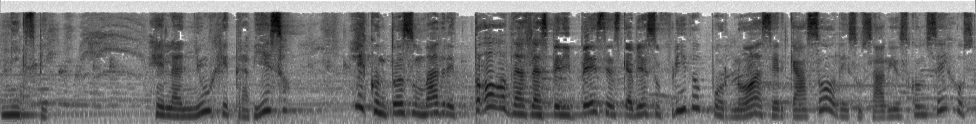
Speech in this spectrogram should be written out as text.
Mixby, el añuje travieso, le contó a su madre todas las peripecias que había sufrido por no hacer caso de sus sabios consejos.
